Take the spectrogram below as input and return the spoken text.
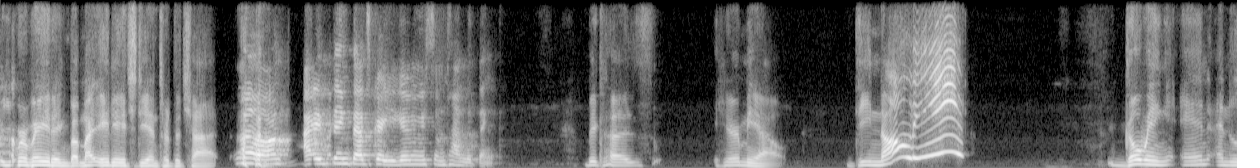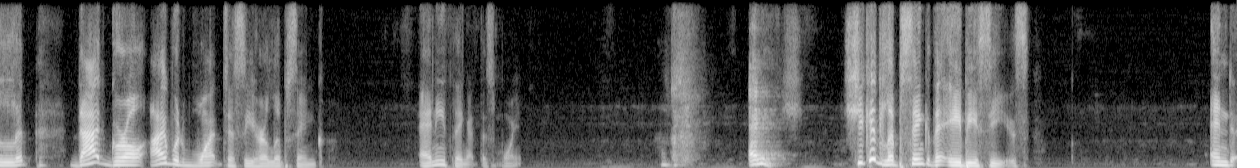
you were waiting, but my ADHD entered the chat. no, I think that's great. You're giving me some time to think because hear me out. Denali going in and lip that girl, I would want to see her lip sync anything at this point. And she could lip sync the ABCs. And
